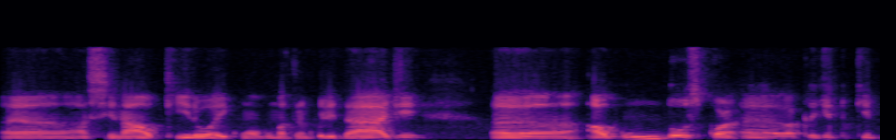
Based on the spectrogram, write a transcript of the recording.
uh, assinar o Kiro aí com alguma tranquilidade. Uh, algum dos, uh, acredito que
